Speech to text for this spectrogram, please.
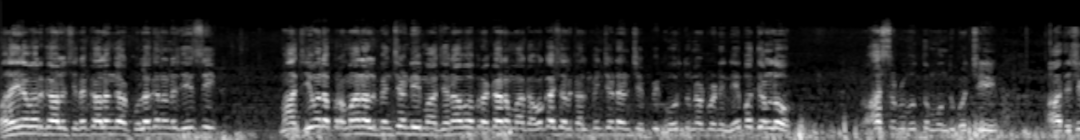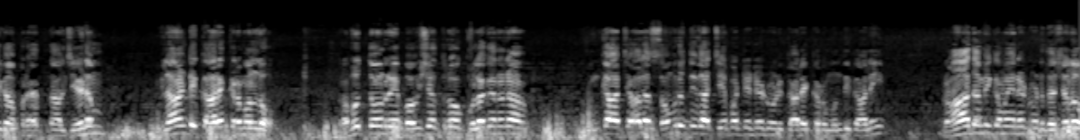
బలహీన వర్గాలు చిరకాలంగా కులగణన చేసి మా జీవన ప్రమాణాలు పెంచండి మా జనాభా ప్రకారం మాకు అవకాశాలు కల్పించండి అని చెప్పి కోరుతున్నటువంటి నేపథ్యంలో రాష్ట్ర ప్రభుత్వం ముందుకొచ్చి ఆ దిశగా ప్రయత్నాలు చేయడం. ఇలాంటి కార్యక్రమంలో ప్రభుత్వం రేపు భవిష్యత్తులో కులగణన ఇంకా చాలా సమృద్ధిగా చేపట్టేటటువంటి కార్యక్రమం ఉంది. కానీ ప్రాథమికమైనటువంటి దశలో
